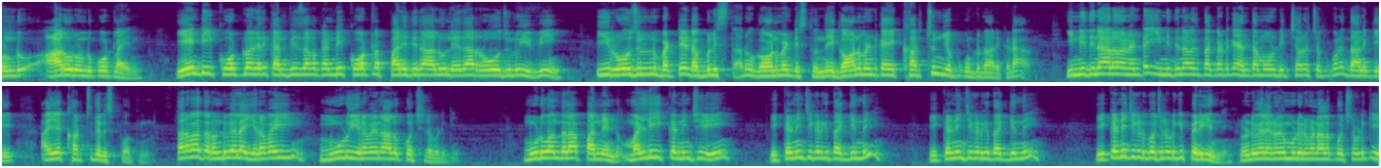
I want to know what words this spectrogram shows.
రెండు ఆరు రెండు కోట్లు అయింది. ఏంటి ఈ కోట్లు అనేది కన్ఫ్యూజ్ అవ్వకండి? కోట్ల పని దినాలు లేదా రోజులు ఇవి. ఈ రోజులను బట్టే డబ్బులు ఇస్తారు గవర్నమెంట్ ఇస్తుంది. గవర్నమెంట్కి అయ్యే ఖర్చును చెప్పుకుంటున్నారు ఇక్కడ. ఇన్ని దినాలు అని అంటే ఇన్ని దినాలకు తగ్గట్టుగా ఎంత అమౌంట్ ఇచ్చారో చెప్పుకొని దానికి అయ్యే ఖర్చు తెలిసిపోతుంది. తర్వాత రెండు వేల ఇరవై మూడు ఇరవై నాలుగుకి వచ్చేటప్పటికి మూడు వందల పన్నెండు. మళ్ళీ ఇక్కడి నుంచి ఇక్కడి నుంచి ఇక్కడికి తగ్గింది ఇక్కడి నుంచి ఇక్కడికి తగ్గింది ఇక్కడి నుంచి ఇక్కడికి వచ్చేటప్పటికి పెరిగింది. రెండు వేల ఇరవై మూడు ఇరవై నాలుగుకి వచ్చేటప్పటికి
